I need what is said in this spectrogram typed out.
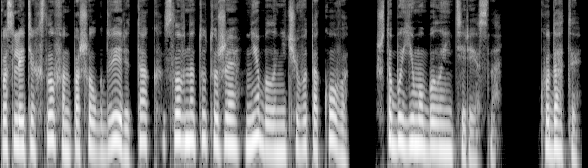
После этих слов он пошел к двери так, словно тут уже не было ничего такого, чтобы ему было интересно. «Куда ты?»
